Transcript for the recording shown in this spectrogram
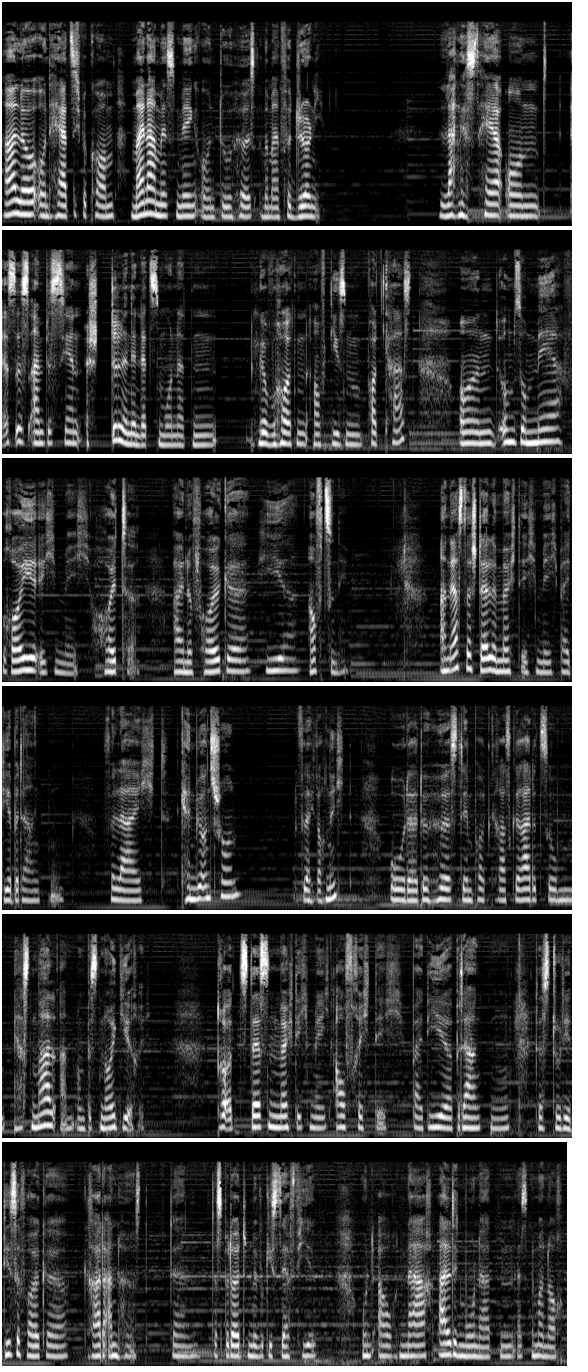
Hallo und herzlich willkommen. Mein Name ist Ming und du hörst The Mindful Journey. Lang ist her und es ist ein bisschen still in den letzten Monaten geworden auf diesem Podcast. Und umso mehr freue ich mich, heute eine Folge hier aufzunehmen. An erster Stelle möchte ich mich bei dir bedanken. Vielleicht kennen wir uns schon, vielleicht auch nicht. Oder du hörst den Podcast gerade zum ersten Mal an und bist neugierig. Trotz dessen möchte ich mich aufrichtig bei dir bedanken, dass du dir diese Folge gerade anhörst. Denn das bedeutet mir wirklich sehr viel. Und auch nach all den Monaten es immer noch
